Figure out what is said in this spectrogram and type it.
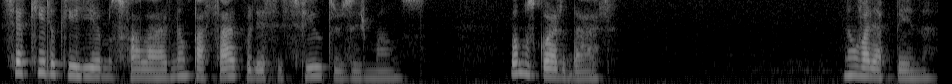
Se aquilo que iríamos falar não passar por esses filtros, irmãos, vamos guardar. Não vale a pena.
